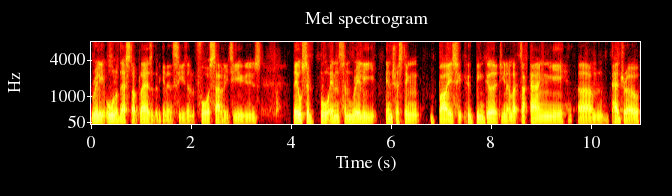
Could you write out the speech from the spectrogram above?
really all of their star players at the beginning of the season for Sarri to use. They also brought in some really interesting buys who, have been good, you know, like Zaccagni, um, Pedro,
